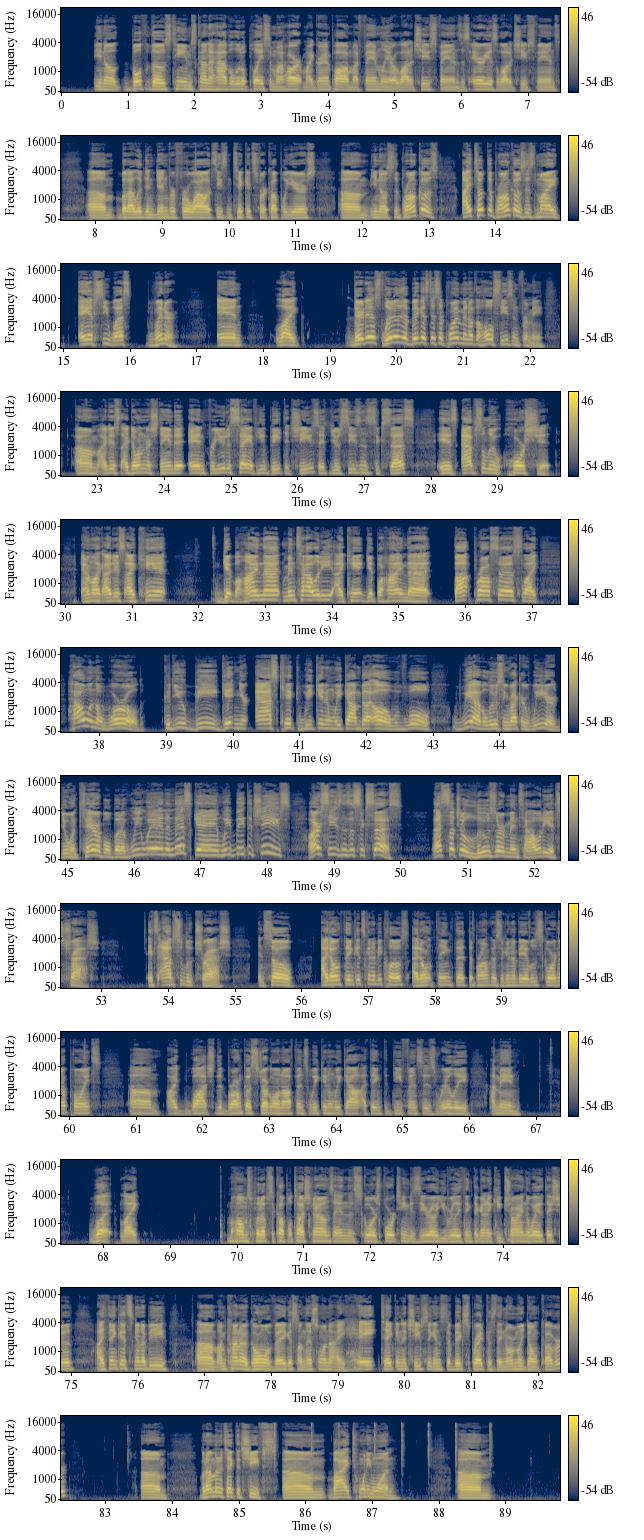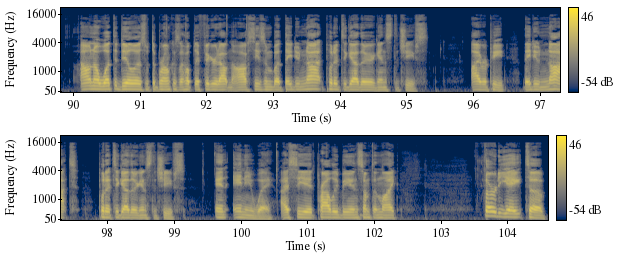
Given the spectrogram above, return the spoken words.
you know, both of those teams kind of have a little place in my heart. My grandpa, my family are a lot of Chiefs fans. This area is a lot of Chiefs fans. Um, but I lived in Denver for a while. I had season tickets for a couple years. Um, you know, so the Broncos. I took the Broncos as my AFC West winner, and like they're just literally the biggest disappointment of the whole season for me. Um, I just I don't understand it. And for you to say if you beat the Chiefs, it's your season's success is absolute horseshit. And like I just I can't get behind that mentality. I can't get behind that thought process. Like, how in the world could you be getting your ass kicked week in and week out and be like, oh, well, we have a losing record. We are doing terrible. But if we win in this game, we beat the Chiefs. Our season's a success. That's such a loser mentality. It's trash. It's absolute trash. And so I don't think it's going to be close. I don't think that the Broncos are going to be able to score enough points. Um, I watch the Broncos struggle on offense week in and week out. I think the defense is really, I mean, what? Like, Mahomes put up a couple touchdowns and the score's 14 to 0. You really think they're going to keep trying the way that they should? I think it's going to be um, I'm kind of going with Vegas on this one. I hate taking the Chiefs against a big spread because they normally don't cover. Um, but I'm going to take the Chiefs um, by 21. Um, I don't know what the deal is with the Broncos. I hope they figure it out in the offseason, but they do not put it together against the Chiefs. I repeat, they do not put it together against the Chiefs in any way. I see it probably being something like 38 to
